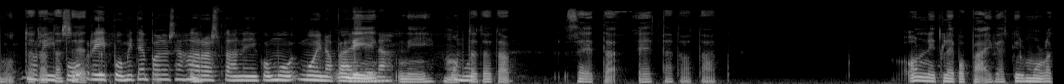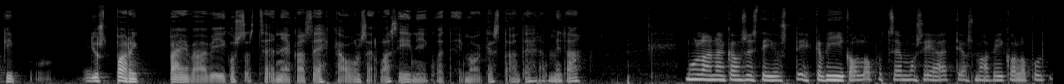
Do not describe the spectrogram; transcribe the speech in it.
Mutta no, tota riippuu, se, että, riippuu, miten paljon se harrastaa niin kuin muina päivinä. Niin, niin mutta Mut. tota, se, että, että tota, on niitä lepopäiviä. Että kyllä mullakin just pari päivää viikossa sen kanssa ehkä on sellaisia, niin kuin, että ei me oikeastaan tehdä mitään. Mulla on aika useasti just ehkä viikonloput semmoisia, että jos mä oon viikonloput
